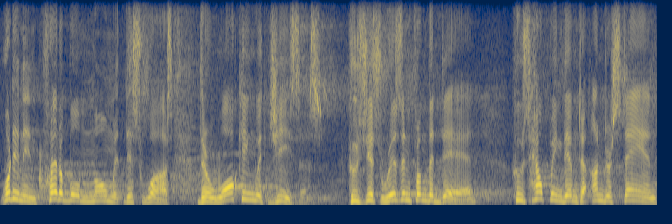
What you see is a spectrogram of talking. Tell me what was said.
What an incredible moment this was. They're walking with Jesus, who's just risen from the dead, who's helping them to understand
